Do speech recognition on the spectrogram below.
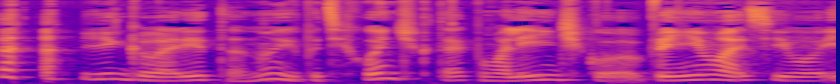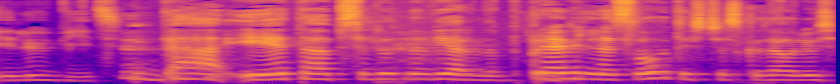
И говорит, а, ну и потихонечку так, помаленечку принимать его и любить. Да, и это абсолютно верно. Правильное слово ты сейчас сказала, Люсь,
